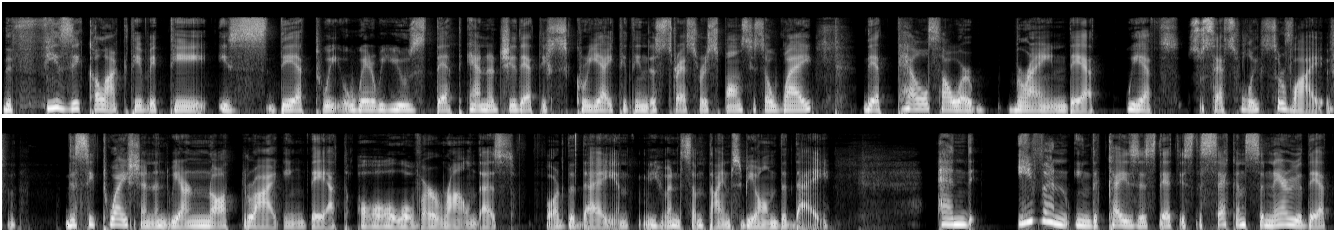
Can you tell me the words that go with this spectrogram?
the physical activity is that we where we use that energy that is created in the stress response is a way that tells our brain that we have successfully survived the situation and we are not dragging that all over around us for the day and even sometimes beyond the day. And even in the cases that is the second scenario that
